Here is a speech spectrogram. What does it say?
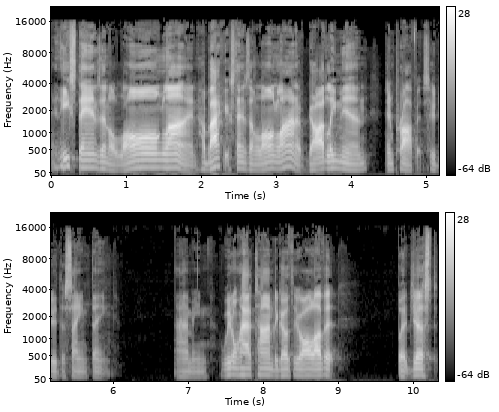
And he stands in a long line. Habakkuk stands in a long line of godly men and prophets who do the same thing. I mean, we don't have time to go through all of it, but just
